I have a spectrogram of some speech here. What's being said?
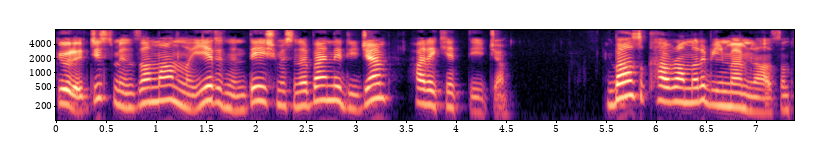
göre cismin zamanla yerinin değişmesine ben ne diyeceğim? Hareket diyeceğim. Bazı kavramları bilmem lazım.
